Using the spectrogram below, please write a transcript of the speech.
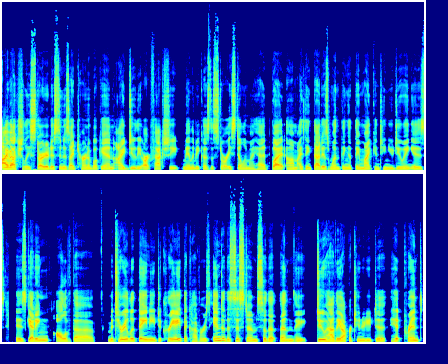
i've actually started as soon as i turn a book in i do the art fact sheet mainly because the story's still in my head but um, i think that is one thing that they might continue doing is is getting all of the material that they need to create the covers into the system so that then they do have the opportunity to hit print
